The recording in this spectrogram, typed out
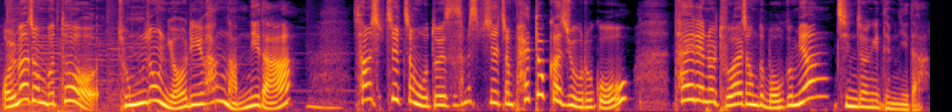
얼마 전부터 종종 열이 확 납니다. 37.5도에서 37.8도까지 오르고 타이레놀 두 알 정도 먹으면 진정이 됩니다.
